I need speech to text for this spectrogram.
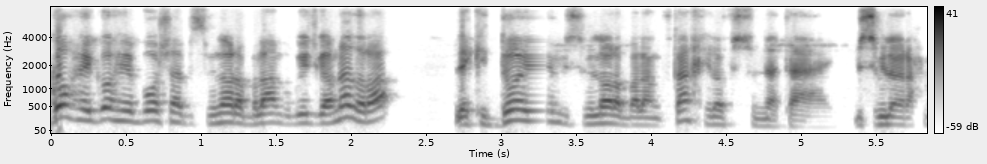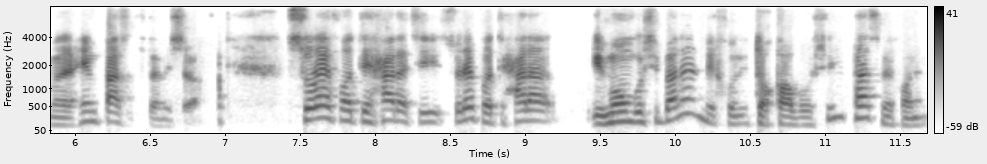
گاه گاه باشه بسم الله را بلند بگویید گم نداره. لیکن دائم بسم الله را بلند گفتن خلاف سنت بسم الله الرحمن الرحیم پس گفته میشه. سوره فاتحه را چی؟ سوره فاتحه را امام باشی بلند می‌خونی توقع باشی پس می‌خونی.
